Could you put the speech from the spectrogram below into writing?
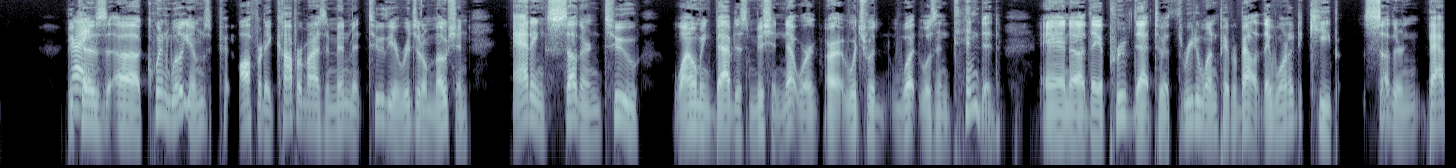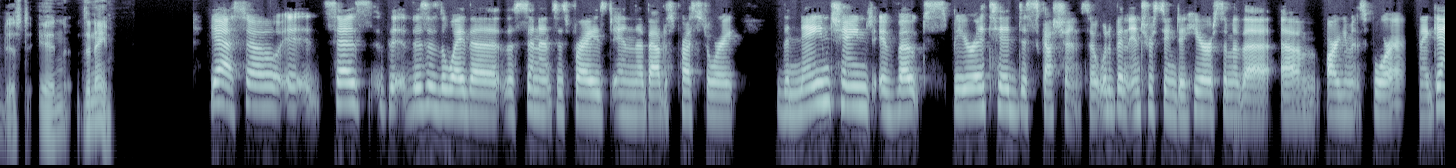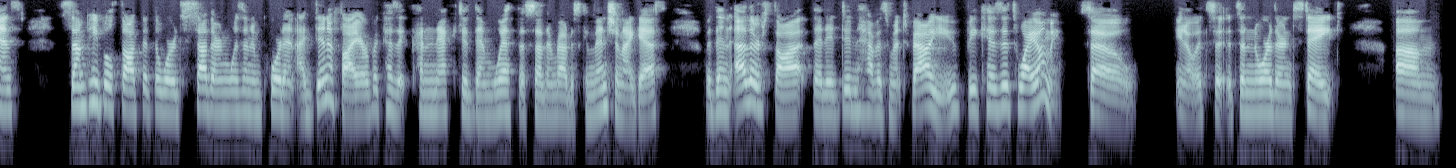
Because uh, Quinn Williams p- offered a compromise amendment to the original motion, adding Southern to Wyoming Baptist Mission Network, or which would what was intended, and uh, they approved that to a three to one paper ballot. They wanted to keep Southern Baptist in the name. Yeah, so it says th- this is the way the, the sentence is phrased in the Baptist Press story. The name change evoked spirited discussion. So it would have been interesting to hear some of the um, arguments for and against. Some people thought that the word Southern was an important identifier because it connected them with the Southern Baptist Convention, I guess. But then others thought that it didn't have as much value because it's Wyoming. So, you know, it's a, it's a northern state. Um,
